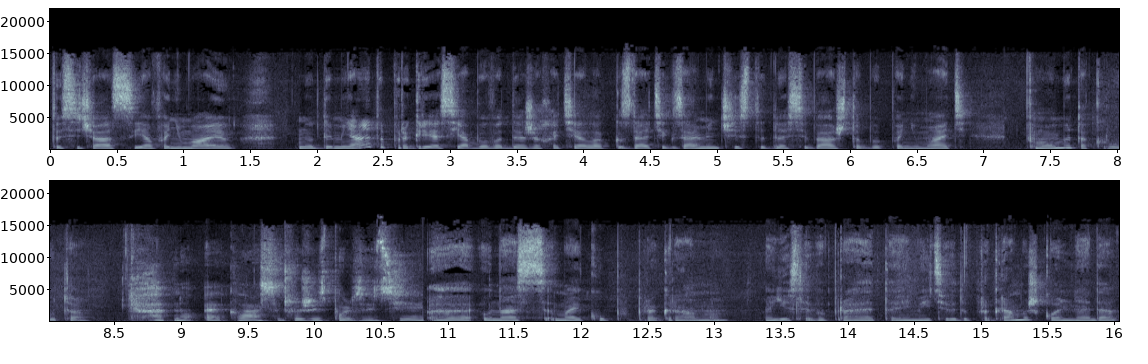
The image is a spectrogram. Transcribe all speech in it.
то сейчас я понимаю, ну, для меня это прогресс. Я бы вот даже хотела сдать экзамен чисто для себя, чтобы понимать. По-моему, это круто. Ну, э, класс, вы же используете... Э, у нас MyCube программа. Если вы про это имеете в виду программа школьная, да?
